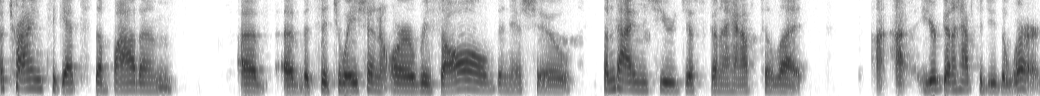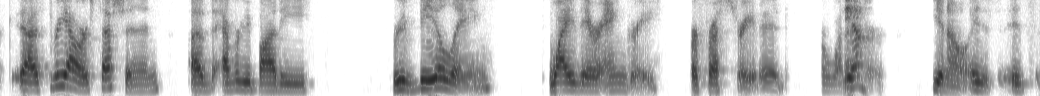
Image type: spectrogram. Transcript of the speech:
uh, trying to get to the bottom of, of a situation or resolve an issue, sometimes you're just going to have to let, I, I, you're going to have to do the work. A three hour session of everybody revealing why they're angry or frustrated or whatever. You know, is is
